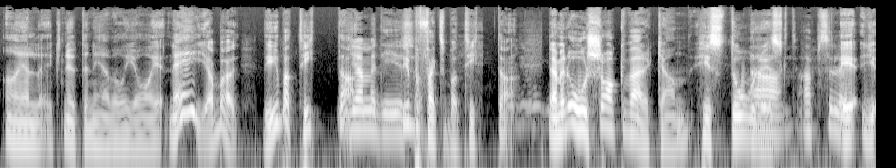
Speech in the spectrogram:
"Ah, jag knuten näve och jag är... Nej, jag bara, det är ju bara att titta. Ja men det är ju det är bara, faktiskt bara att titta. Nej men orsak verkan, historiskt, Ja, absolut. är,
